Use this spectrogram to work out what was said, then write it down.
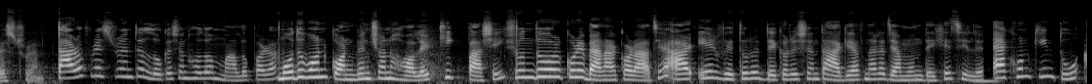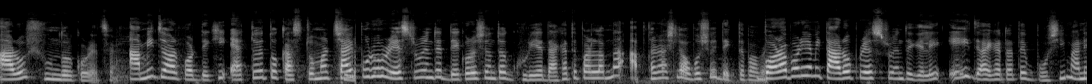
রেস্টুরেন্ট। তারফ রেস্টুরেন্টের লোকেশন হলো মালোপাড়া। মধুবন কনভেনশন হলের ঠিক পাশেই সুন্দর করে ব্যানার করা আছে। আর এর ভেতরের ডেকোরেশনটা আগে আপনারা যেমন দেখেছিলেন, এখন কিন্তু আরও সুন্দর করেছে। আমি যাওয়ার পর দেখি এত এত কাস্টমার চাই পুরো রেস্টুরেন্টের ডেকোরেশনটা ঘুরিয়ে দেখাতে পারলাম না। আপনারা আসলে অবশ্যই দেখতে পাবেন। বরাবরই আমি তারপ রেস্টুরেন্টে গেলে এই জায়গাটাতে বসি মানে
